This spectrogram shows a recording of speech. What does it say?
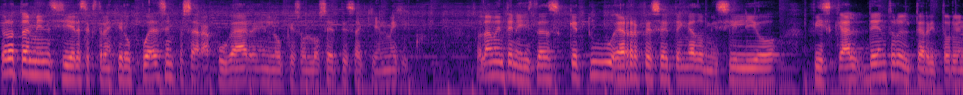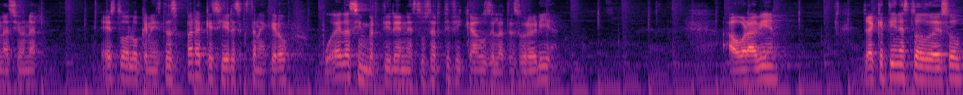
Pero también si eres extranjero puedes empezar a jugar en lo que son los CETES aquí en México. Solamente necesitas que tu RFC tenga domicilio fiscal dentro del territorio nacional. Es todo lo que necesitas para que si eres extranjero puedas invertir en estos certificados de la tesorería. Ahora bien, ya que tienes todo eso,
